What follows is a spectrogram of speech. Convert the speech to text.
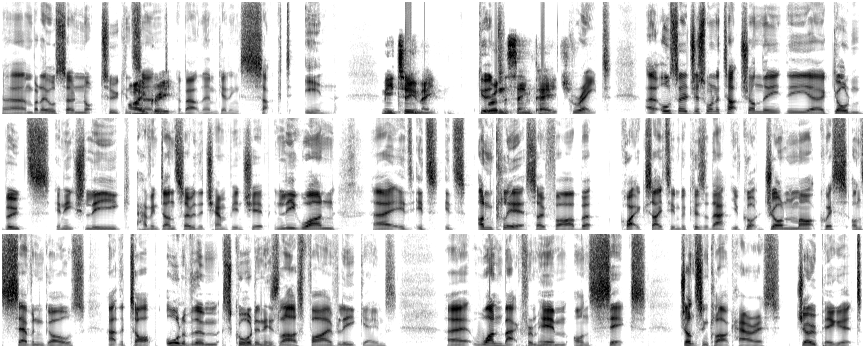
um, but I also not too concerned about them getting sucked in. Me too, mate. Good. We're on the same page. Great. I also just want to touch on the the uh, golden boots in each league, having done so with the championship. In League One, uh, it's it's it's unclear so far, but quite exciting because of that. You've got John Marquis on seven goals at the top, all of them scored in his last five league games. Uh, one back from him on six. Jonson Clarke Harris, Joe Pigott,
